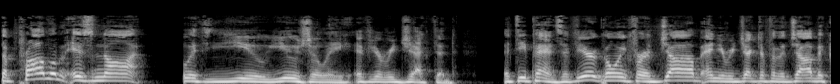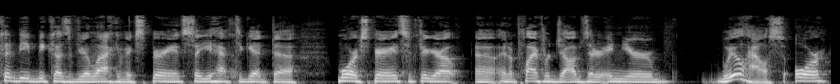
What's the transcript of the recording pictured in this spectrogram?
the problem is not with you usually if you're rejected. It depends. If you're going for a job and you're rejected for the job, it could be because of your lack of experience. So you have to get uh, more experience and figure out uh, and apply for jobs that are in your wheelhouse or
